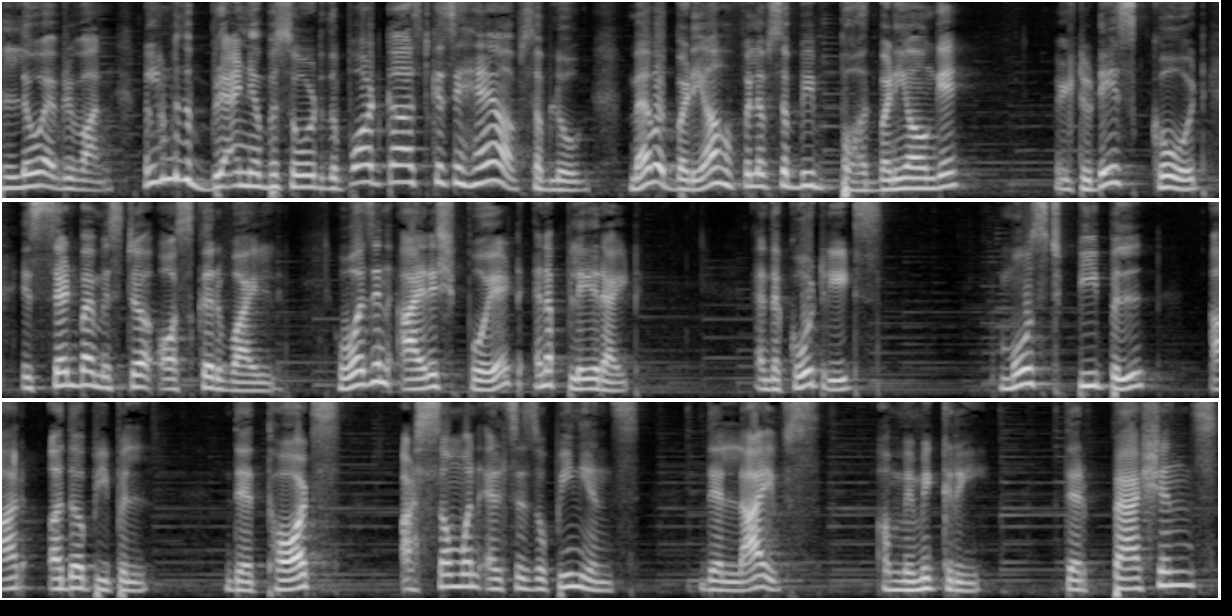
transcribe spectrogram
Hello everyone welcome to the brand episode the podcast कैसे हैं आप सब लोग? मैं बहुत बढ़िया हूँ फिलप सब भी बहुत बढ़िया होंगे। Well today's quote is set by mister Oscar Wilde who was an Irish poet and a playwright and the quote reads most people are other people their thoughts are someone else's opinions their lifes a mimicry their passions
